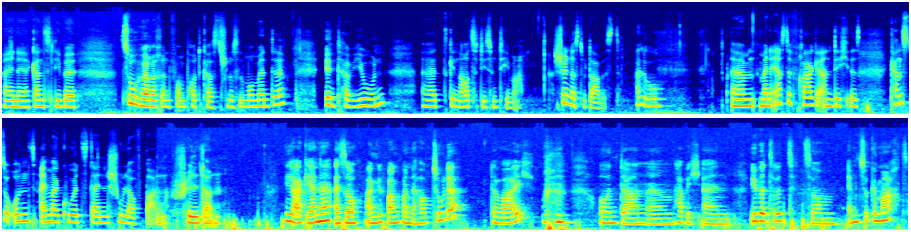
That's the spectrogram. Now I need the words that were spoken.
eine ganz liebe Zuhörerin vom Podcast Schlüsselmomente interviewen, äh, genau zu diesem Thema. Schön, dass du da bist. Hallo. Ähm, meine erste Frage an dich ist, kannst du uns einmal kurz deine Schullaufbahn schildern? Ja, gerne. Also angefangen von der Hauptschule, da war ich. Und dann ähm, habe ich einen Übertritt zum M-Zug gemacht.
